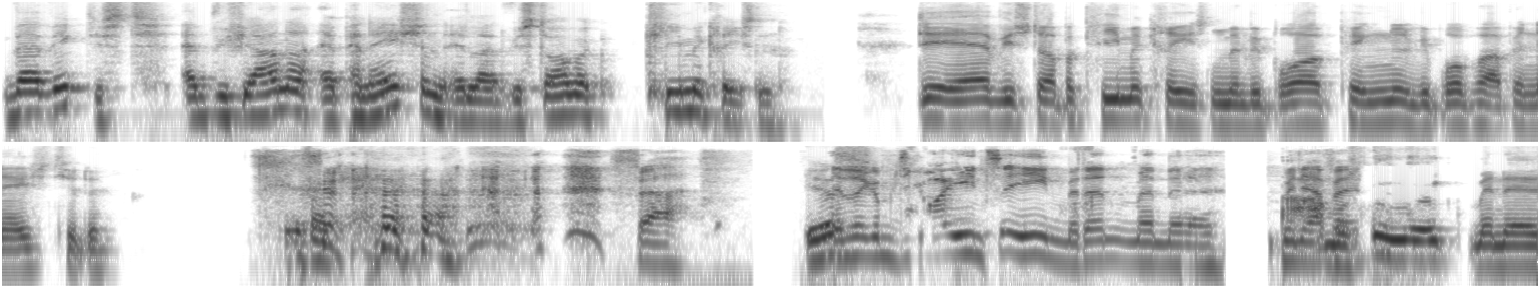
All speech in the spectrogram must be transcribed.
hvad er vigtigst? At vi fjerner apanagen, eller at vi stopper klimakrisen? Det er, at vi stopper klimakrisen, men vi bruger pengene, vi bruger på apanage til det. Fair. Yes. Jeg ved ikke, om de går en til en med den, men... Øh, men ah, jeg måske ikke, men øh,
